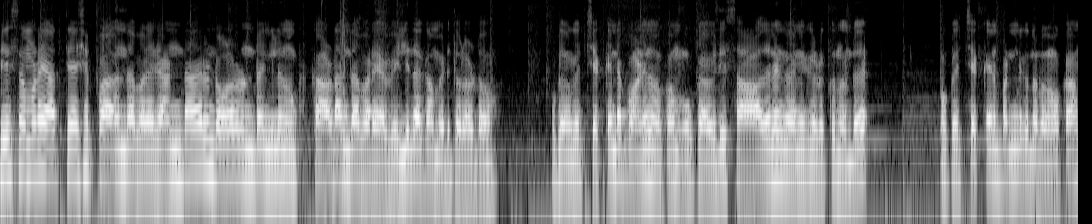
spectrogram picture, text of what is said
പ്ലീസ് നമ്മുടെ അത്യാവശ്യം എന്താ പറയുക രണ്ടായിരം ഡോളർ ഉണ്ടെങ്കിൽ നമുക്ക് കട എന്താ പറയുക വലിയതാക്കാൻ പറ്റത്തുള്ളൂ കേട്ടോ. ഓക്കെ നമുക്ക് ചെക്കന്റെ പണി നോക്കാം. ഓക്കെ അവർ സാധനം കാര്യമൊക്കെ എടുക്കുന്നുണ്ട്. ഓക്കെ ചെക്കൻ പണി എടുക്കുന്നുണ്ടോ നോക്കാം.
